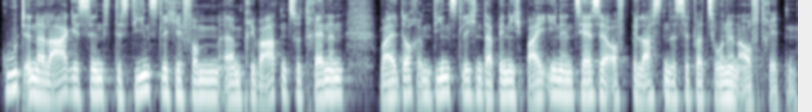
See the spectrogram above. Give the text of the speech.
gut in der Lage sind, das Dienstliche vom ähm, Privaten zu trennen, weil doch im Dienstlichen, da bin ich bei Ihnen, sehr, sehr oft belastende Situationen auftreten.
